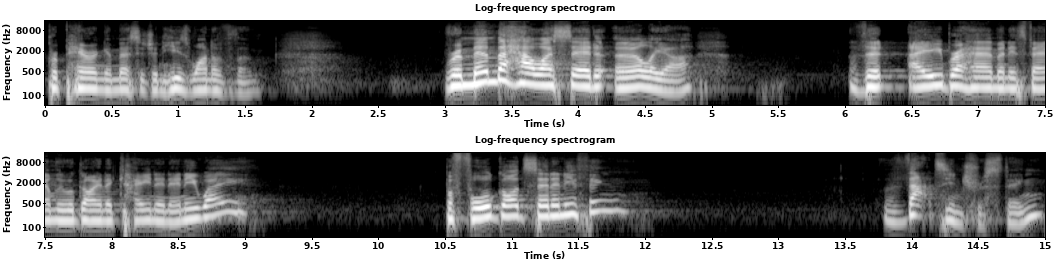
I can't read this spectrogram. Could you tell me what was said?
preparing a message, and here's one of them. Remember how I said earlier that Abraham and his family were going to Canaan anyway? Before God said anything? That's interesting.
